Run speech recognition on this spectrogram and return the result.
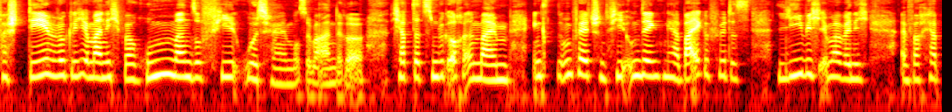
verstehe wirklich immer nicht, warum man so viel urteilen muss über andere. Ich habe da zum Glück auch in meinem engsten Umfeld schon viel Umdenken herbeigeführt. Das liebe ich immer, wenn ich einfach, ich habe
